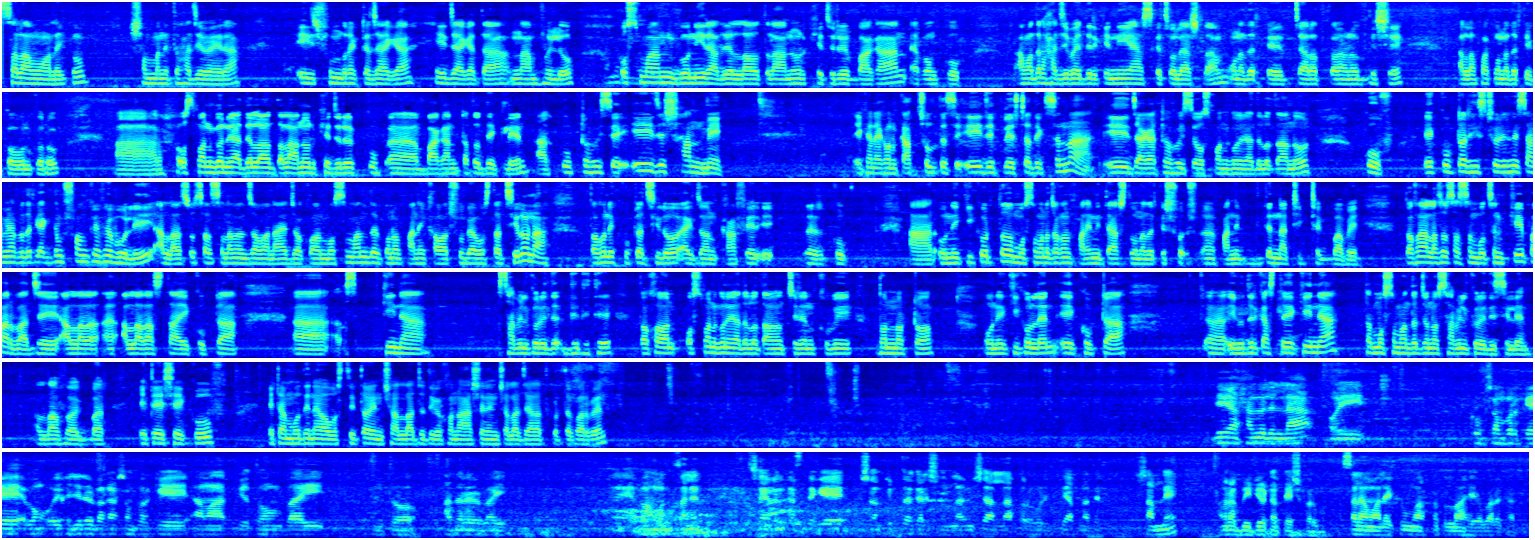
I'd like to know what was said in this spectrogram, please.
আসসালামু আলাইকুম, সম্মানিত হাজি ভাইরা এই সুন্দর একটা জায়গা, এই জায়গাটা নাম হইল ওসমান গনি রাজিয়াল্লাহ আনুর খেজুরের বাগান এবং কূপ। আমাদের হাজি ভাইদেরকে নিয়ে আজকে চলে আসলাম, ওনাদেরকে জারাত করানোর উদ্দেশ্যে। আল্লাহ পাক ওনাদেরকে কবুল করুক। আর ওসমান গনি রাজিয়াল্লাহ তালা আনুর খেজুরের কূপ বাগানটা তো দেখলেন, আর কূপটা হয়েছে এই যে সান সানমে এখানে এখন কাজ চলতেছে, এই যে প্লেসটা দেখছেন না, এই জায়গাটা হয়েছে ওসমান গনি রাদিল্লাহ তানুর কূপ। এই কূপটার হিস্টোরি হয়েছে, আমি আপনাদেরকে একদম সংক্ষেপে বলি। আল্লাহ রসুল্লাহামের জমানায় যখন মুসলমানদের কোনো পানি খাওয়ার সুব্যবস্থা ছিল না, তখন এই কূপটা ছিল একজন কাফের কূপ। আর উনি কী করতো, মুসলমানরা যখন পানি নিতে আসতো ওনাদেরকে পানি দিতেন না ঠিকঠাকভাবে। তখন আল্লাহ আসলাম বলছেন, কে পারবা যে আল্লাহ আল্লাহ রাস্তায় এই কূপটা কিনা সাবিল করে দিতে? তখন ওসমান গনি তালন ছিলেন খুবই ধন্যট্ট। উনি কী করলেন, এই কূপটা ইহুদির কাছ থেকে কিনা তা মুসলমানদের জন্য সাবিল করে দিছিলেন। আল্লাহ একবার এটাই সেই কুফ। এটা মদিনায় অবস্থিত। ইনশাল্লাহ যদি কখনো আসেন ইনশাল্লাহ জারাত করতে পারবেন। জি, আলহামদুলিল্লাহ। ওই খুব সম্পর্কে এবং ওই খেজুরের বাগান সম্পর্কে আমার প্রিয়তম ভাই, কিন্তু আদরের ভাই মোহাম্মদ খালেদ সাহেবের কাছ থেকে সংক্ষিপ্ত আকারে শুনলাম, ইনশাআল্লাহ পরবর্তীতে আপনাদের সামনে আমরা ভিডিওটা পেশ করব। আসসালামু আলাইকুম রহমতুল্লাহ বারকাতুহ।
